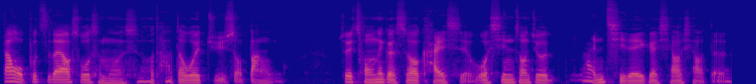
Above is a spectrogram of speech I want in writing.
当我不知道要说什么的时候，他都会举手帮我。所以从那个时候开始，我心中就燃起了一个小小的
